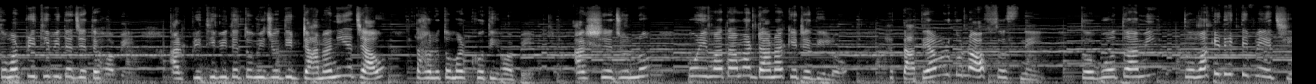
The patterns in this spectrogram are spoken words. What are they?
তোমার পৃথিবীতে যেতে হবে। আর পৃথিবীতে তুমি যদি ডানা নিয়ে যাও তাহলে তোমার ক্ষতি হবে। আর সেজন্য পরিমাতা আমার ডানা কেটে দিল। তাতে আমার কোনো আফসোস নেই। তবুও তো আমি তোমাকে দেখতে পেয়েছি।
